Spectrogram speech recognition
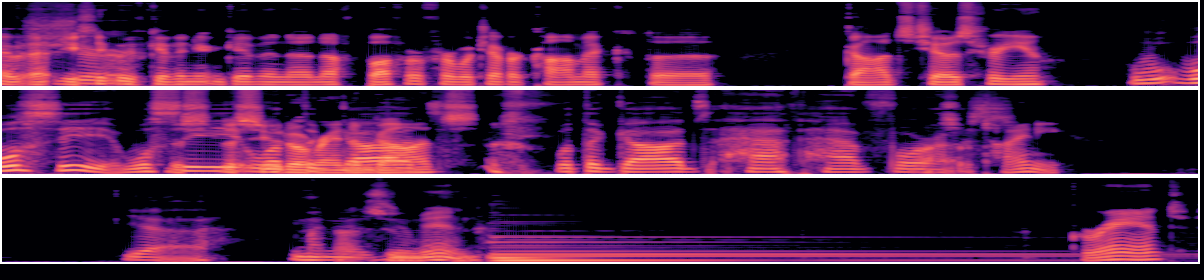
Uh, uh, Do you think we've given you given enough buffer for whichever comic the gods chose for you? We'll see. We'll The, see the what pseudo the random gods, gods. what the gods hath have for us. so tiny. Yeah, you might not Uh, zoom zoom in. in. Grant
